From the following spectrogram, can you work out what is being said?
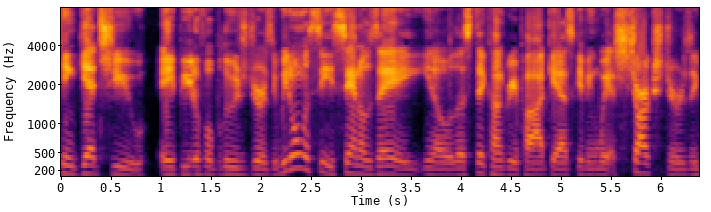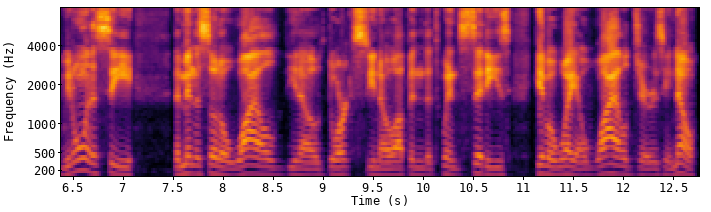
can get you a beautiful Blues jersey. We don't want to see San Jose, you know, the Stick Hungry podcast giving away a Sharks jersey. We don't want to see the Minnesota Wild, you know, dorks, you know, up in the Twin Cities give away a Wild jersey. No,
